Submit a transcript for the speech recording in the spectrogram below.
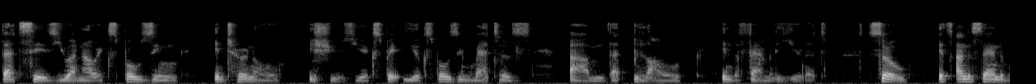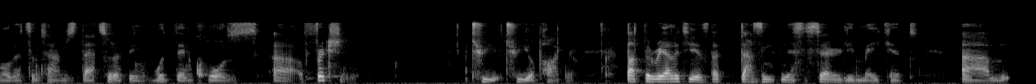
that says you are now exposing internal issues. You exp- you're exposing matters um, that belong in the family unit. So it's understandable that sometimes that sort of thing would then cause uh, friction to to your partner. But the reality is that doesn't necessarily make it um,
